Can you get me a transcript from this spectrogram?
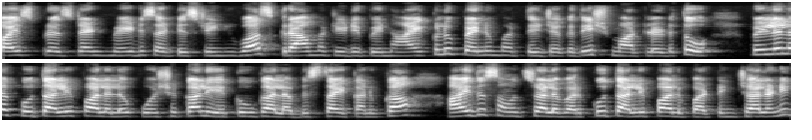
వైస్ ప్రెసిడెంట్ మేడిశెట్టి శ్రీనివాస్ గ్రామ టీడీపీ నాయకులు పెనుమర్తి జగదీష్ మాట్లాడుతూ పిల్లలకు తల్లిపాలలో పోషకాలు ఎక్కువగా లభిస్తాయి కనుక ఐదు సంవత్సరాల వరకు తల్లిపాలు పట్టించాలని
